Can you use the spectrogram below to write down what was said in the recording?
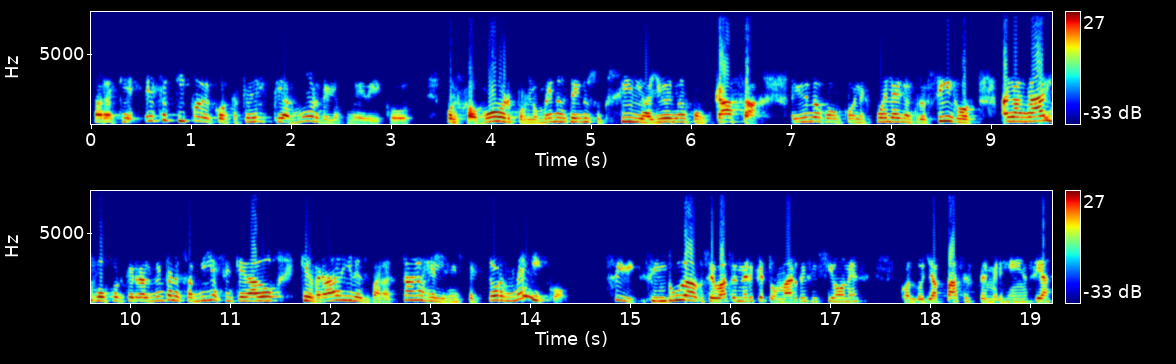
para que ese tipo de cosas, que es el clamor de los médicos, por favor, por lo menos den subsidios, ayúdenos con casa, ayúdenos con, con la escuela de nuestros hijos, hagan algo porque realmente las familias se han quedado quebradas y desbaratadas el inspector médico. Sí, sin duda se va a tener que tomar decisiones cuando ya pase esta emergencia.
